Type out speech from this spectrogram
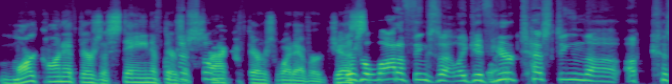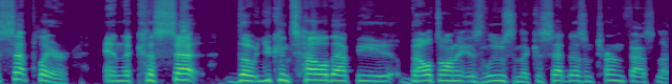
mark on it, if there's a stain, if there's a there's some- crack, if there's whatever, There's a lot of things that, like, if you're testing the a cassette player and the cassette, though you can tell that the belt on it is loose and the cassette doesn't turn fast enough.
